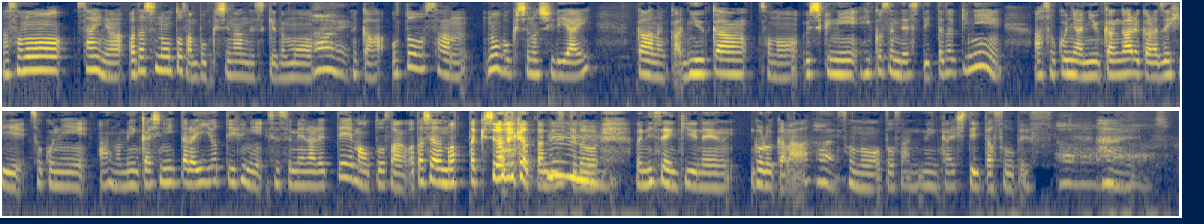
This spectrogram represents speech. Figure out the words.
まあ、その際には私のお父さん牧師なんですけども、はい。なんかお父さんの牧師の知り合いがなんか入管その牛久に引っ越すんですって言った時にあそこには入管があるからぜひそこにあの面会しに行ったらいいよっていうふうに勧められて、まあ、お父さん私は全く知らなかったんですけど、うん。まあ、2009年頃から、はい。そのお父さんに面会していたそうです。ははい。そうなん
